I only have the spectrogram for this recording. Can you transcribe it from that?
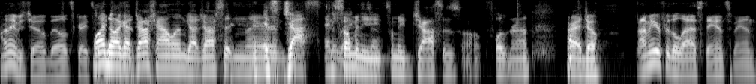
My name is Joe Bill. It's great. to Well, I know you, I got. Josh Allen, got Josh sitting there. It's Joss. Anyway, so many, so- so many Josses uh, floating around. All right, Joe. I'm here for the last dance, man.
